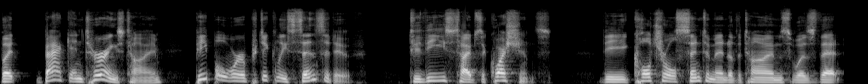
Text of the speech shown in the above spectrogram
But back in Turing's time, people were particularly sensitive to these types of questions. The cultural sentiment of the times was that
